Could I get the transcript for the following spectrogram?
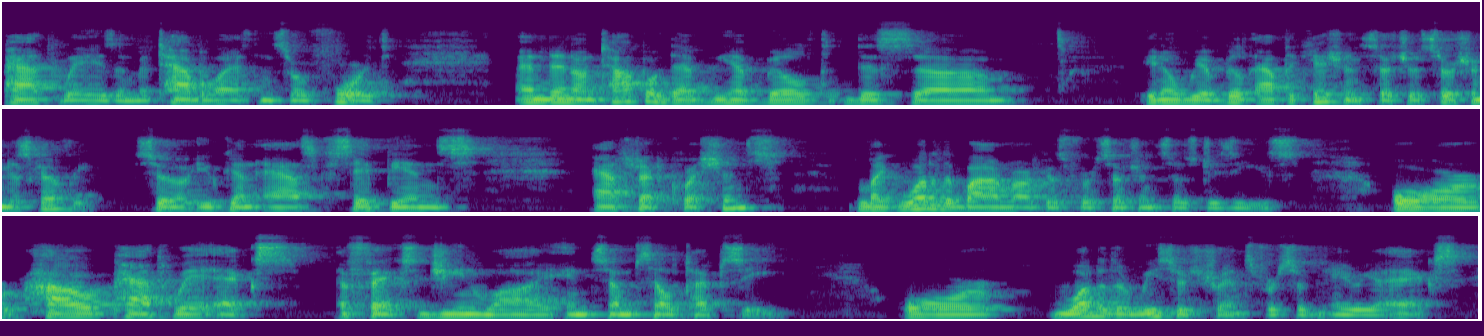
pathways and metabolites and so forth. And then on top of that, we have built this, um, you know, we have built applications such as search and discovery. So you can ask Sapiens abstract questions like, what are the biomarkers for such and such disease? Or how pathway X affects gene Y in some cell type Z, or what are the research trends for certain area X?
